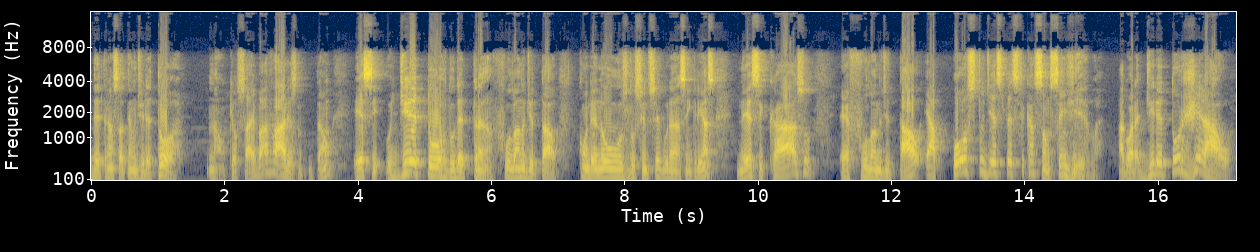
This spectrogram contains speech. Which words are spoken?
Detran só tem um diretor? Não, que eu saiba, há vários. Então, esse, o diretor do Detran, fulano de tal, condenou o uso do cinto de segurança em crianças. Nesse caso, é fulano de tal, é aposto de especificação, sem vírgula. Agora, diretor geral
